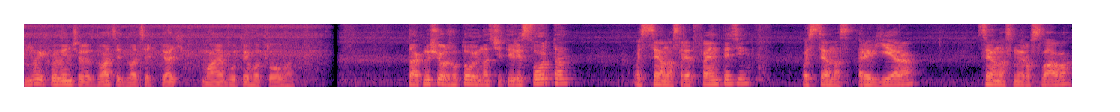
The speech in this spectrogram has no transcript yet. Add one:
Ну і хвилин через 20-25 має бути готова. Так, ну що ж, готові у нас 4 сорта. Ось це у нас Red Fantasy. Ось це у нас Riviera. Це у нас Мирослава.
